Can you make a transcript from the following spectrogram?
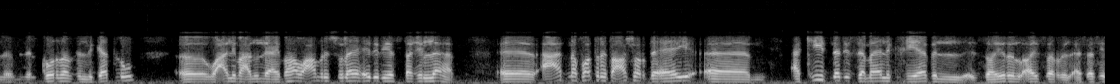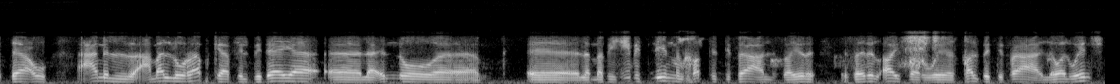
من الكورنرز اللي جات له وعلي معلول لعبها وعمرو السوليه قدر يستغلها. قعدنا فترة 10 دقائق أكيد نادي الزمالك غياب الظهير الأيسر الأساسي بتاعه عامل عمل له ربكة في البداية لأنه لما بيجيب اثنين من خط الدفاع الظهير الظهير الأيسر وقلب الدفاع اللي هو الونش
